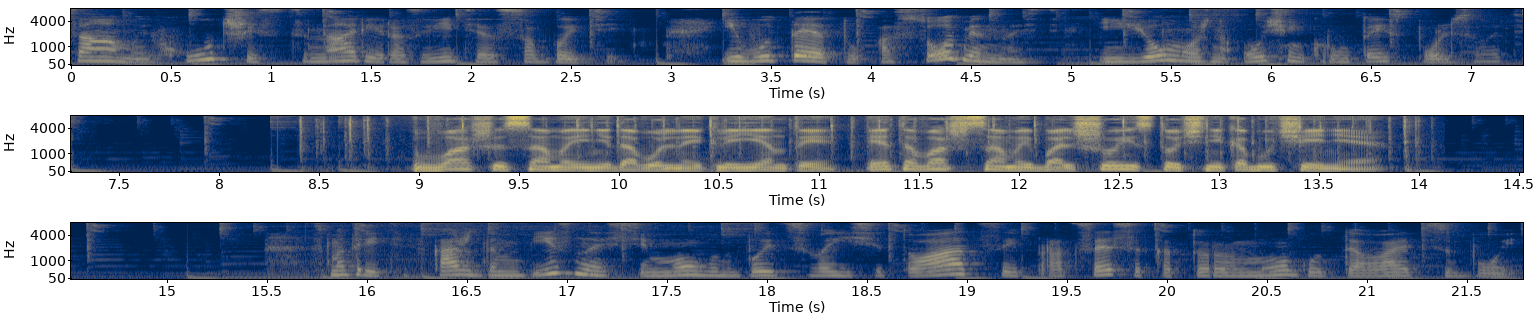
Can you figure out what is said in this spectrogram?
самый худший сценарий развития событий. И вот эту особенность, ее можно очень круто использовать. Ваши самые недовольные клиенты – это ваш самый большой источник обучения. Смотрите, в каждом бизнесе могут быть свои ситуации, процессы, которые могут давать сбой.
